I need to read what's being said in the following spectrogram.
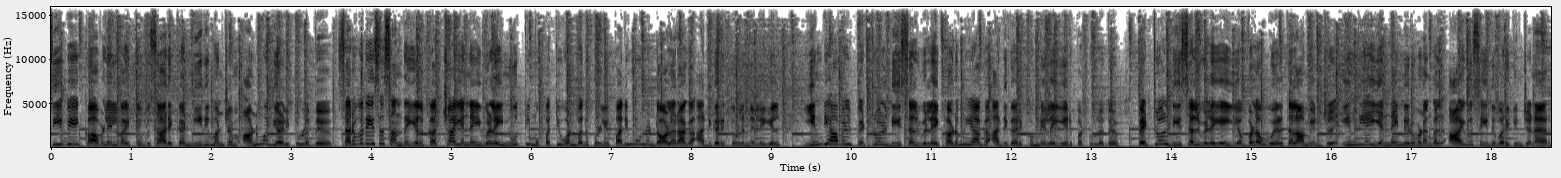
சிபிஐ காவலில் வைத்து விசாரிக்க நீதிமன்றம் அனுமதி அளித்துள்ளது. சர்வதேச சந்தையில் கச்சா எண்ணெய் விலை நூத்தி முப்பத்தி ஒன்பது புள்ளி பதிமூணு டாலராக அதிகரித்துள்ள நிலையில் இந்தியாவில் பெட்ரோல் டீசல் விலை கடுமையாக அதிகரிக்கும் நிலை ஏற்பட்டுள்ளது. பெட்ரோல் டீசல் விலையை எவ்வளவு உயர்த்தலாம் என்று இந்திய எண்ணெய் நிறுவனங்கள் ஆய்வு செய்து வருகின்றன. வருகின்றனர்.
